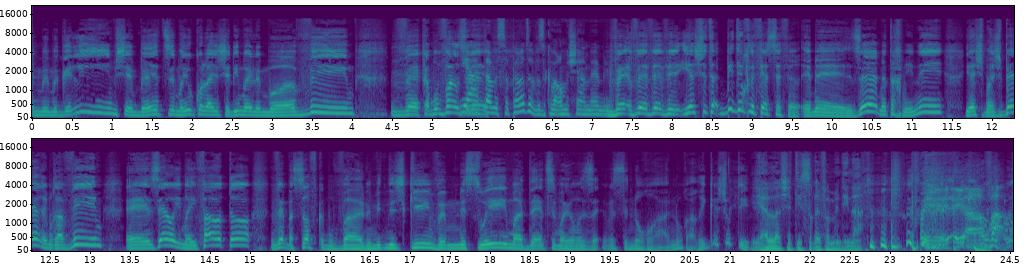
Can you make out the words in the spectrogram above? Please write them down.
הם מגלים שהם בעצם היו כל השנים האלה מאוהבים, וכמובן זה... יא, אתה מספר את זה וזה כבר משעמם לי. ו- ו- ו- ויש את ה... בדיוק לפי הספר, הם, אה, זה מתח מיני, יש משבר, הם רבים, אה, זהו, היא מעיפה אותו, ובסוף כמובן הם מתנשקים והם נשואים עד עצם היום הזה, וזה נורא נורא ריגש אותי. יאללה, שתשרף המדינה. אה, אה, אהבה, אהבה,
